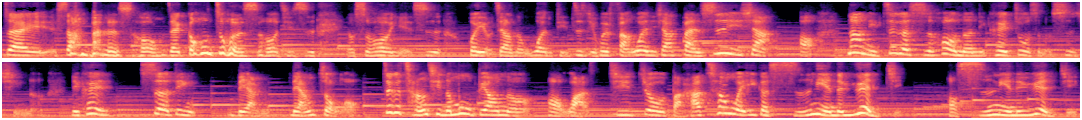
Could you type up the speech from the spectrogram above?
在上班的时候，我们在工作的时候，其实有时候也是会有这样的问题，自己会反问一下，反思一下。好，那你这个时候呢，你可以做什么事情呢？你可以设定两两种哦。这个长期的目标呢，哦，瓦基就把它称为一个十年的愿景，哦，十年的愿景，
